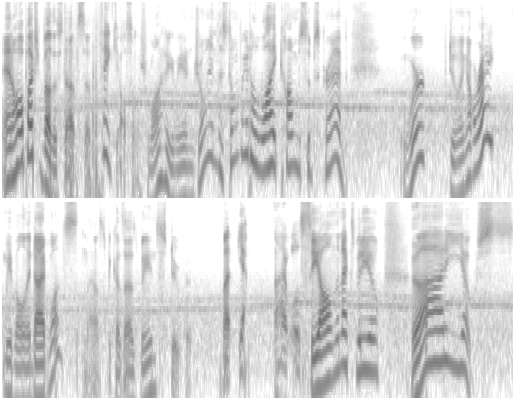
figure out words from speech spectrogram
and a whole bunch of other stuff. So, thank you all so much for watching. If you're enjoying this, don't forget to like, comment, subscribe. We're doing alright. We've only died once, and that was because I was being stupid. But yeah, I will see y'all in the next video. Adios.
